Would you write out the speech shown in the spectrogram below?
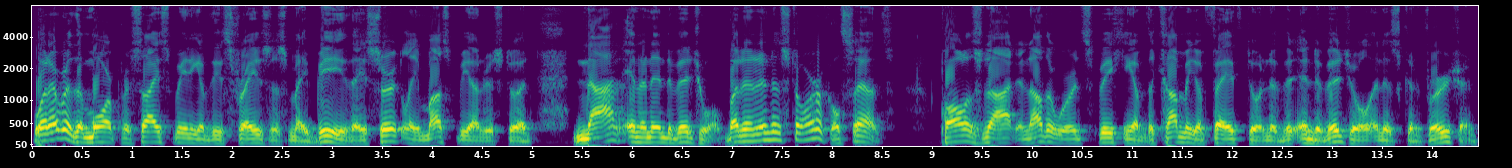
Whatever the more precise meaning of these phrases may be, they certainly must be understood not in an individual, but in an historical sense. Paul is not, in other words, speaking of the coming of faith to an individual in his conversion,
